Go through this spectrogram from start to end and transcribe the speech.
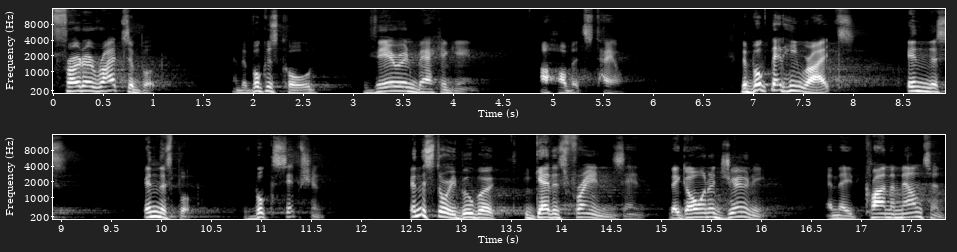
Frodo writes a book, and the book is called There and Back Again A Hobbit's Tale. The book that he writes in this, in this book, bookception. In the story, Bilbo, he gathers friends and they go on a journey and they climb a mountain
